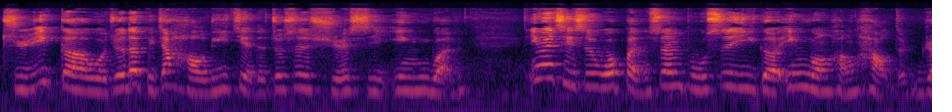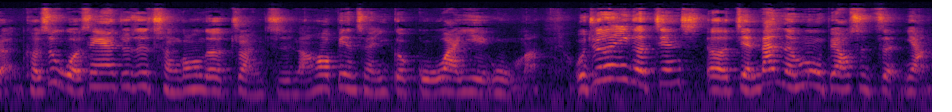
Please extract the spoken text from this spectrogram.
举一个我觉得比较好理解的，就是学习英文。因为其实我本身不是一个英文很好的人，可是我现在就是成功的转职，然后变成一个国外业务嘛。我觉得一个坚持呃简单的目标是怎样？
